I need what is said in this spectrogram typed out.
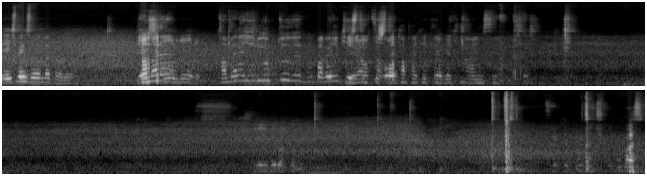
Değişmek zorunda kalıyor. Kamera- Doğru doğru. Kamera yeri yoktu ve bu bagajı Kestik kestik işte. Orta paketlerdekinin aynısını yapmışlar. Şuraya bir bakalım. Buradan çıkıyor. Bu basit.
